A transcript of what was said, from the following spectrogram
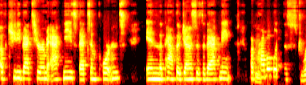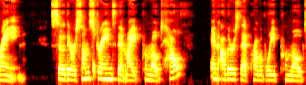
of Cutibacterium acnes that's important in the pathogenesis of acne, but mm. probably the strain. So there are some strains that might promote health and others that probably promote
